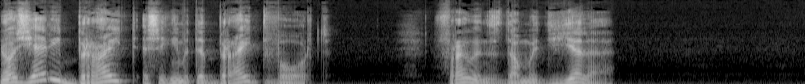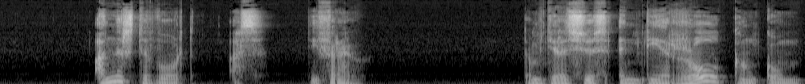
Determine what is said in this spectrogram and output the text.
Nou as jy die bruid is en jy met 'n bruid word, vrouens, dan moet julle anders te word as die vrou. Dan moet julle soos in die rol kan kom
